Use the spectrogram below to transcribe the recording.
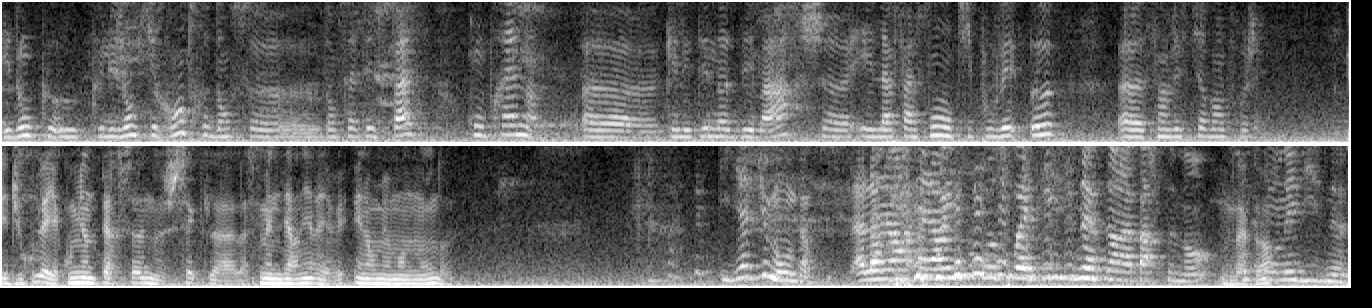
et donc que les gens qui rentrent dans, ce, dans cet espace comprennent quelle était notre démarche et la façon dont ils pouvaient, eux, s'investir dans le projet. Et du coup, là, il y a combien de personnes? Je sais que la, la semaine dernière, il y avait énormément de monde. Il y a du monde. Alors, il faut qu'on soit 19 dans l'appartement. Donc on est 19.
